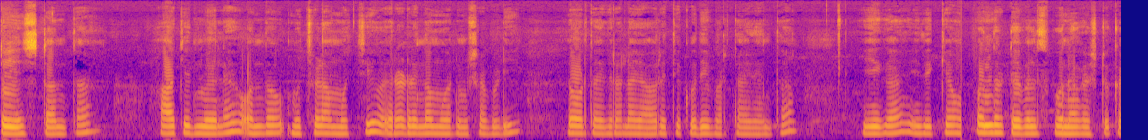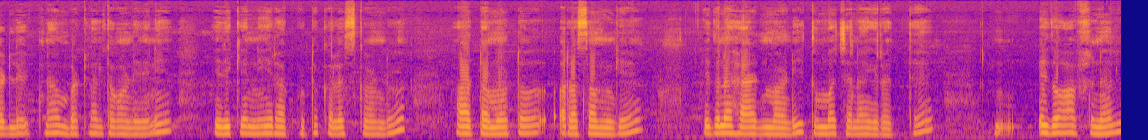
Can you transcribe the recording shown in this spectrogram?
ಟೇಸ್ಟ್ ಅಂತ. ಹಾಕಿದ ಮೇಲೆ ಒಂದು ಮುಚ್ಚಳ ಮುಚ್ಚಿ ಎರಡರಿಂದ ಮೂರು ನಿಮಿಷ ಬಿಡಿ. ನೋಡ್ತಾ ಇದ್ರಲ್ಲ ಯಾವ ರೀತಿ ಕುದಿ ಬರ್ತಾ ಇದೆ ಅಂತ. ಈಗ ಇದಕ್ಕೆ ಒಂದು ಟೇಬಲ್ ಸ್ಪೂನ್ ಆಗಷ್ಟು ಕಡಲೆ ಹಿಟ್ಟನ್ನ ಬಟ್ಲಲ್ಲಿ ತೊಗೊಂಡಿದ್ದೀನಿ. ಇದಕ್ಕೆ ನೀರು ಹಾಕ್ಬಿಟ್ಟು ಕಲಸ್ಕೊಂಡು ಆ ಟೊಮೊಟೊ ರಸಮ್ಗೆ ಇದನ್ನು ಆ್ಯಡ್ ಮಾಡಿ ತುಂಬ ಚೆನ್ನಾಗಿರುತ್ತೆ. ಇದು ಆಪ್ಷನಲ್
